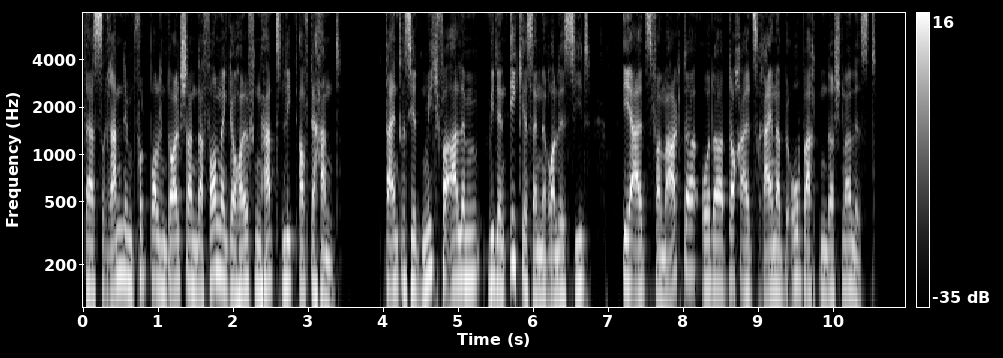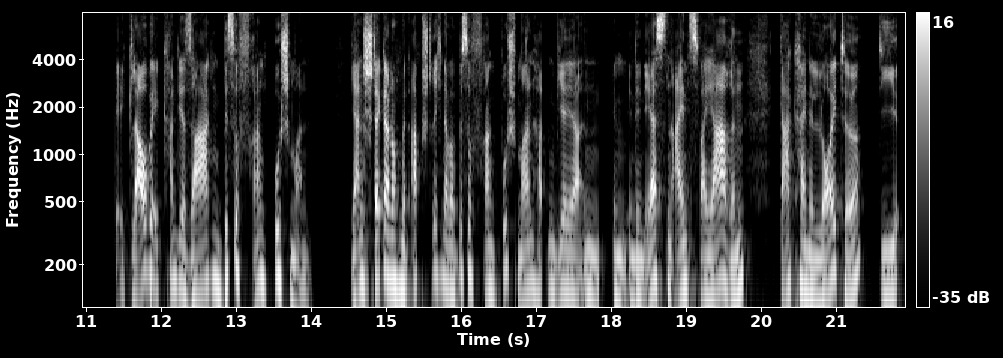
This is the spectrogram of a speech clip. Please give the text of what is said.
Dass Rand im Football in Deutschland nach vorne geholfen hat, liegt auf der Hand. Da interessiert mich vor allem, wie denn Icke seine Rolle sieht, eher als Vermarkter oder doch als reiner beobachtender Journalist. Ich glaube, ich kann dir sagen, bis auf Frank Buschmann, Jan Stecker noch mit Abstrichen, aber bis auf Frank Buschmann hatten wir ja in, in, in den ersten ein, zwei Jahren gar keine Leute, die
